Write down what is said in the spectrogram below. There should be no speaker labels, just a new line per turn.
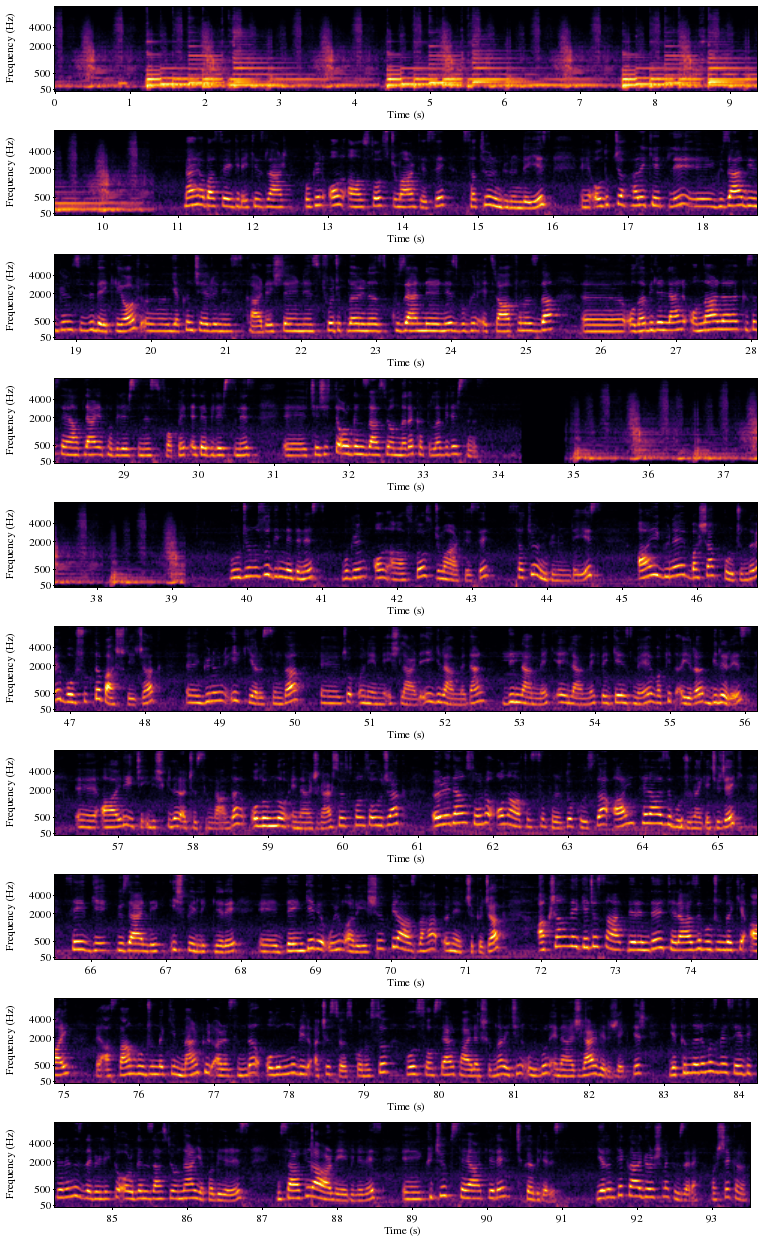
Thank you. Merhaba sevgili ikizler. Bugün 10 Ağustos Cumartesi Satürn günündeyiz. Ee, oldukça hareketli, e, güzel bir gün sizi bekliyor. Ee, yakın çevreniz, kardeşleriniz, çocuklarınız, kuzenleriniz bugün etrafınızda e, olabilirler. Onlarla kısa seyahatler yapabilirsiniz, sohbet edebilirsiniz, e, çeşitli organizasyonlara katılabilirsiniz. Burcunuzu dinlediniz. Bugün 10 Ağustos Cumartesi Satürn günündeyiz. Ay güne Başak Burcu'nda ve boşlukta başlayacak. Ee, günün ilk yarısında e, çok önemli işlerle ilgilenmeden dinlenmek, eğlenmek ve gezmeye vakit ayırabiliriz. Ee, aile içi ilişkiler açısından da olumlu enerjiler söz konusu olacak. Öğleden sonra 16.09'da Ay Terazi burcuna geçecek. Sevgi, güzellik, işbirlikleri, e, denge ve uyum arayışı biraz daha öne çıkacak. Akşam ve gece saatlerinde Terazi burcundaki Ay ve Aslan burcundaki Merkür arasında olumlu bir açı söz konusu. Bu sosyal paylaşımlar için uygun enerjiler verecektir. Yakınlarımız ve sevdiklerimizle birlikte organizasyonlar yapabiliriz. Misafir ağırlayabiliriz. e, Küçük seyahatlere çıkabiliriz. Yarın tekrar görüşmek üzere. Hoşçakalın.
